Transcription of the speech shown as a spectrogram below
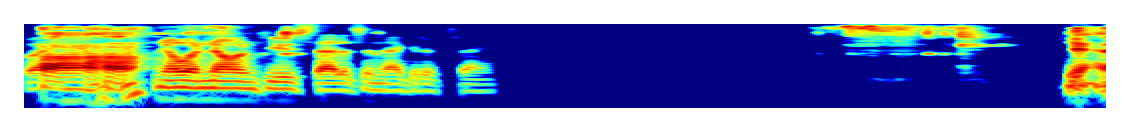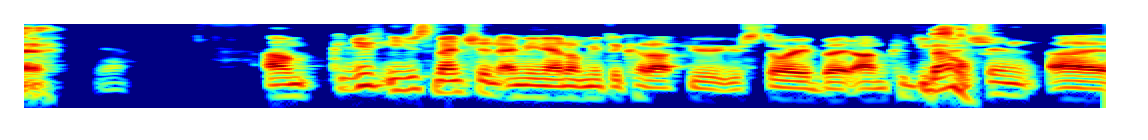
but uh-huh. no one no one views that as a negative thing. Yeah. Yeah. Um, could you you just mentioned, I mean, I don't mean to cut off your your story, but um, could you no. mention uh,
